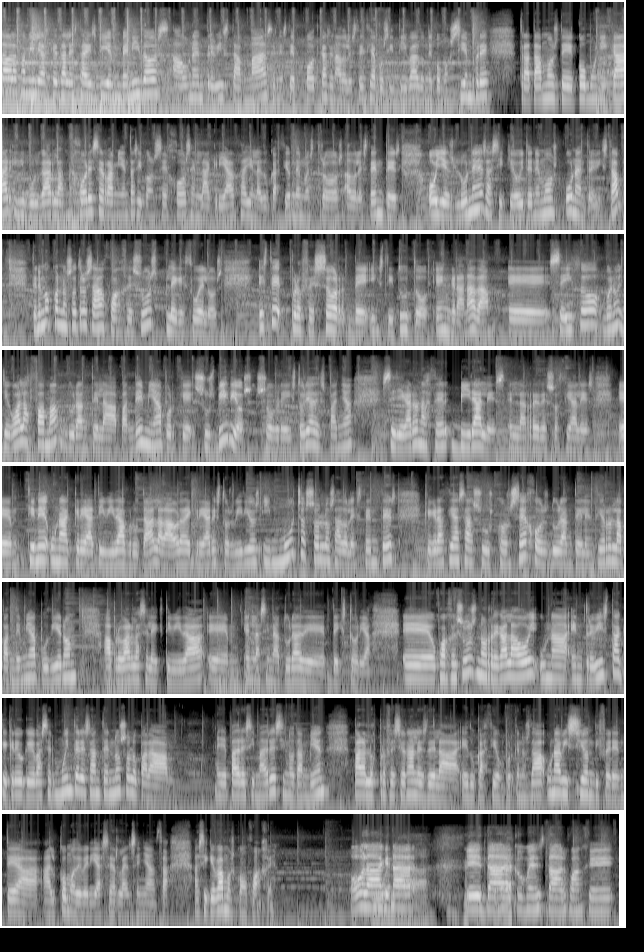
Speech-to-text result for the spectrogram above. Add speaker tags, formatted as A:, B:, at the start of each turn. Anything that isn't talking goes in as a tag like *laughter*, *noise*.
A: Hola, hola familias, ¿qué tal estáis? Bienvenidos a una entrevista más en este podcast en Adolescencia Positiva, donde como siempre tratamos de comunicar y divulgar las mejores herramientas y consejos en la crianza y en la educación de nuestros adolescentes. Hoy es lunes, así que hoy tenemos una entrevista. Tenemos con nosotros a Juan Jesús Pleguezuelos. Este profesor de instituto en Granada eh, se hizo, bueno, llegó a la fama durante la pandemia porque sus vídeos sobre historia de España se llegaron a hacer virales en las redes sociales. Eh, tiene una creatividad brutal a la hora de crear estos vídeos y muchos son los adolescentes que gracias a sus consejos durante el encierro en la pandemia pudieron aprobar la selectividad eh, en la asignatura de, de historia. Juan Jesús nos regala hoy una entrevista que creo que va a ser muy interesante no solo para eh, padres y madres, sino también para los profesionales de la educación, porque nos da una visión diferente al cómo debería ser la enseñanza. Así que vamos con Juanje. Hola, ¿qué tal? *laughs* *laughs* ¿Qué tal? ¿Cómo estás, Juanje?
